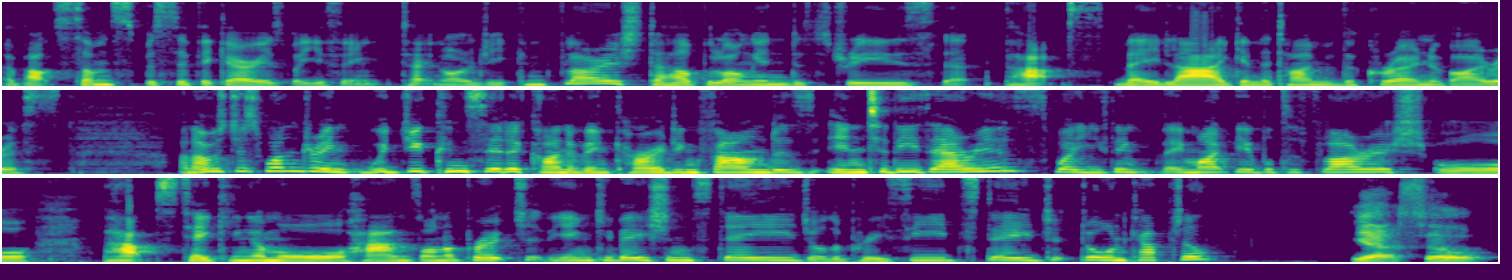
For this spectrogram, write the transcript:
about some specific areas where you think technology can flourish to help along industries that perhaps may lag in the time of the coronavirus. And I was just wondering, would you consider kind of encouraging founders into these areas where you think they might be able to flourish, or perhaps taking a more hands on approach at the incubation stage or the pre seed stage at Dawn Capital? Yeah, so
